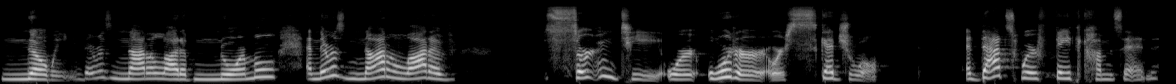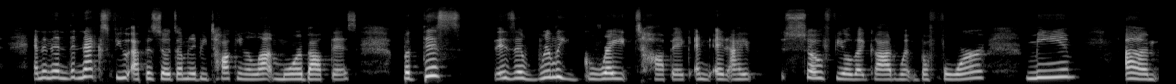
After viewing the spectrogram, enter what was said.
knowing, there is not a lot of normal, and there is not a lot of certainty or order or schedule. And that's where faith comes in. And then the next few episodes, I'm going to be talking a lot more about this. But this is a really great topic. And, and I so feel that God went before me um,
